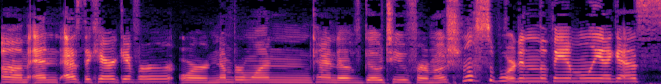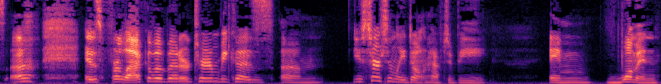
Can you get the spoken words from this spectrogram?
um, and as the caregiver or number one kind of go to for emotional support in the family, I guess uh, is for lack of a better term, because um, you certainly don't have to be a woman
